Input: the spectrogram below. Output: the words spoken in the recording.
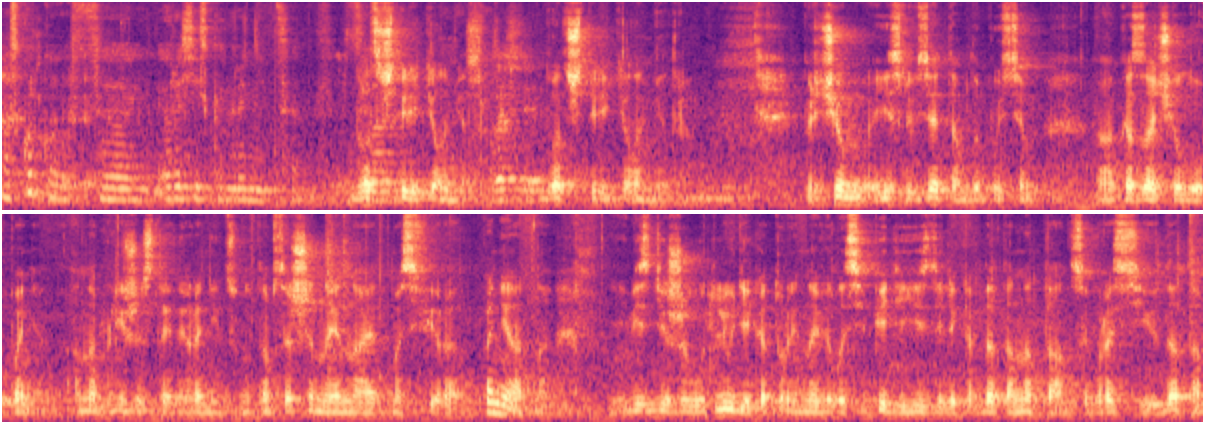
А сколько у вас э, российской границы? 24 километра. 24 километра. Причем, если взять там, допустим, казачью лопань, она ближе стоит к границе, но там совершенно иная атмосфера. Понятно, везде живут люди, которые на велосипеде ездили когда-то на танцы в Россию, да, там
